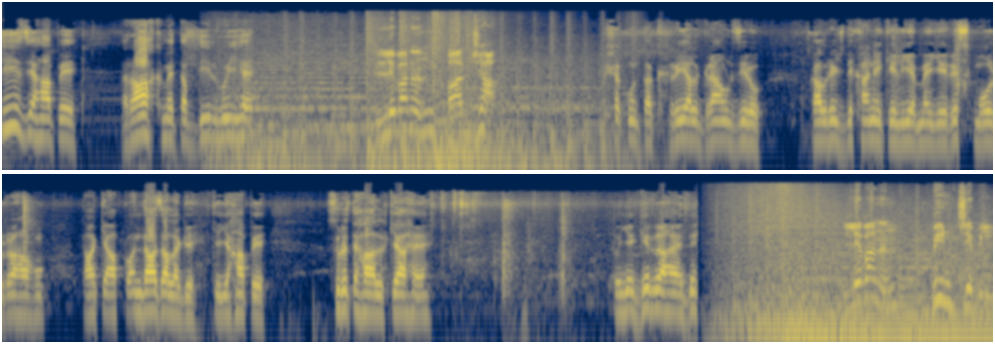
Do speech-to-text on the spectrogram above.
चीज़ यहाँ पे राख में तब्दील हुई है लेबानन बारजा दर्शकों तक रियल ग्राउंड ज़ीरो कवरेज दिखाने के लिए मैं ये रिस्क मोल रहा हूँ ताकि आपको अंदाज़ा लगे कि यहाँ पे सूरत हाल क्या है तो ये गिर रहा है लेबानन बिन जेबिल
